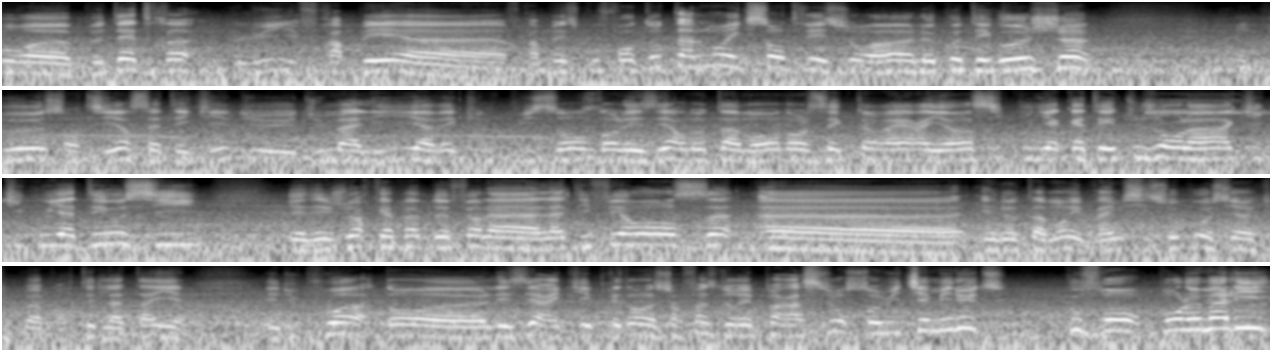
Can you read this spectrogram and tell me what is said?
pour euh, peut-être lui frapper, euh, frapper ce coup franc totalement excentré sur le côté gauche. On peut sentir cette équipe du, Mali avec une puissance dans les airs notamment, dans le secteur aérien. Sikou Niakate est toujours là, Kiki Kouyaté aussi. Il y a des joueurs capables de faire la, différence et notamment Ibrahim Sissoko aussi hein, qui peut apporter de la taille et du poids dans les airs et qui est présent dans la surface de réparation. 108e minute Coup franc pour le Mali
